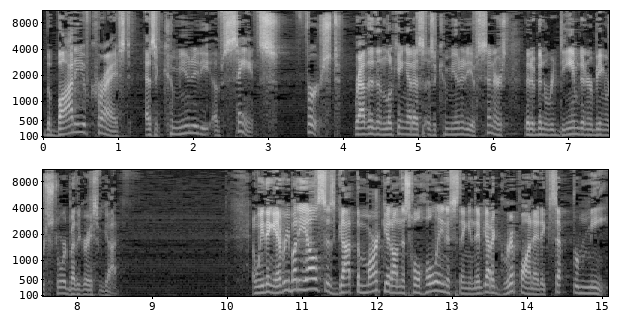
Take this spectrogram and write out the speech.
the body of Christ as a community of saints first, rather than looking at us as a community of sinners that have been redeemed and are being restored by the grace of God. And we think everybody else has got the market on this whole holiness thing and they've got a grip on it except for me.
